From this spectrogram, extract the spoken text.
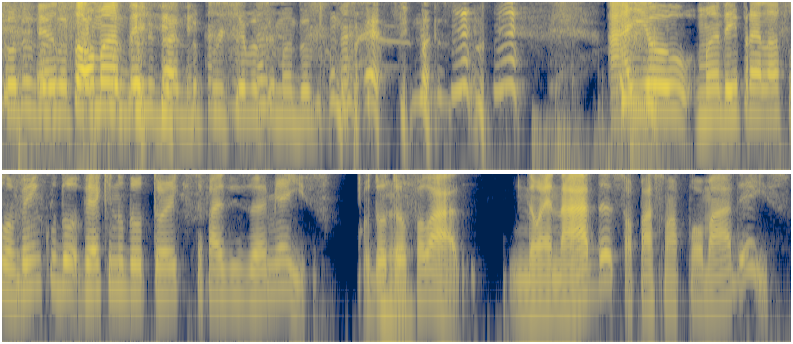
todas as Eu outras só mandei. possibilidades do porquê você mandou são péssimas. Aí eu mandei pra ela, ela falou, vem, com do- vem aqui no doutor que você faz o exame, é isso. O doutor Uhum. falou, ah, não é nada, só passa uma pomada e é isso.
